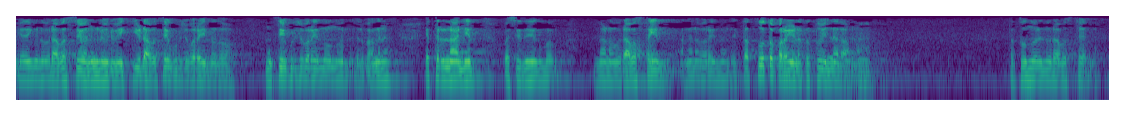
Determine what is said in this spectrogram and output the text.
ഏതെങ്കിലും ഒരു അവസ്ഥയോ അല്ലെങ്കിൽ ഒരു വ്യക്തിയുടെ അവസ്ഥയെക്കുറിച്ച് പറയുന്നതോ മുക്തിയെക്കുറിച്ച് പറയുന്നതൊന്നുമല്ല. ചിലപ്പോൾ അങ്ങനെ എത്ര നാന്യ വസ്തു കേൾക്കുമ്പോൾ എന്താണ് ഒരു അവസ്ഥയിൽ അങ്ങനെ പറയുന്നില്ല തത്വത്തെ പറയണ. തത്വം ഇന്നതാണ്. തത്വം എന്ന് പറയുന്ന ഒരു അവസ്ഥയല്ല.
